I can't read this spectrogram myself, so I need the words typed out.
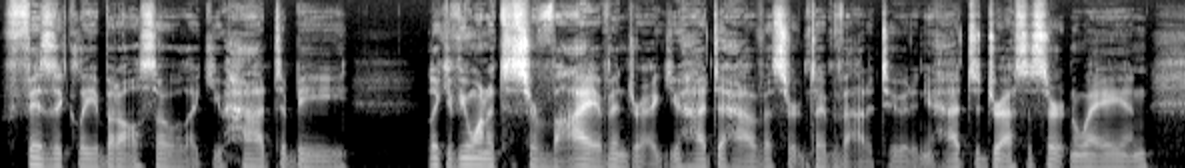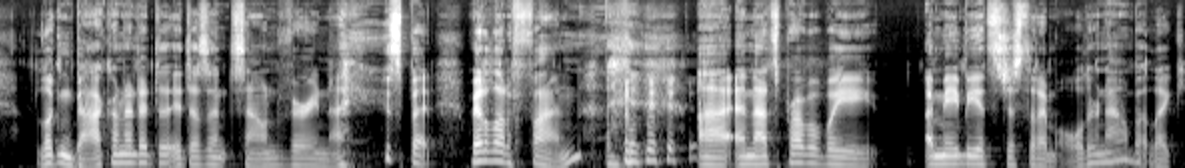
physically but also like you had to be like if you wanted to survive in drag, you had to have a certain type of attitude and you had to dress a certain way and looking back on it, it, it doesn't sound very nice, but we had a lot of fun. uh, and that's probably, uh, maybe it's just that I'm older now, but like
